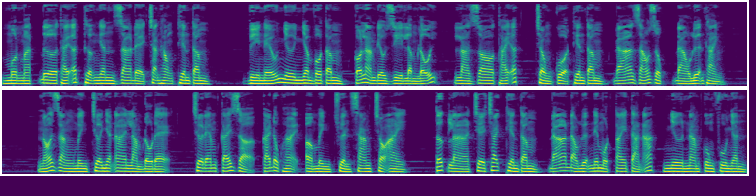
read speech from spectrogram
Một mặt đưa thái ất thượng nhân ra để chặn họng thiên tâm, vì nếu như nhâm vô tâm có làm điều gì lầm lỗi là do thái ất chồng của thiên tâm đã giáo dục đào luyện thành. Nói rằng mình chưa nhận ai làm đồ đệ, chưa đem cái dở, cái độc hại ở mình truyền sang cho ai. Tức là chê trách thiên tâm đã đào luyện nên một tay tàn ác như nam cung phu nhân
